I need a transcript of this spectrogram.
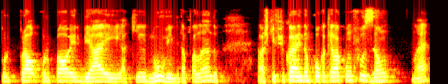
por, por Power BI aqui nuvem, ele está falando? Acho que fica ainda um pouco aquela confusão. Né?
